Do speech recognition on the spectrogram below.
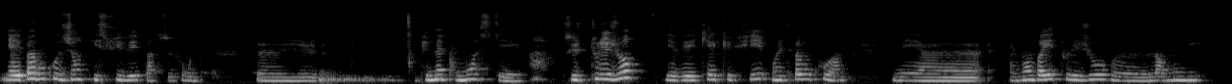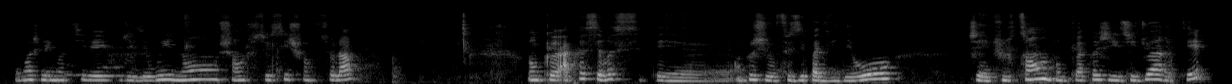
il n'y avait pas beaucoup de gens qui suivaient parce que je, puis même pour moi, c'était... Parce que tous les jours, il y avait quelques filles, on n'était pas beaucoup, hein, mais euh, elles m'envoyaient tous les jours euh, leur menu. Et moi, je les motivais. Je disais oui, non, change ceci, change cela. Donc euh, après, c'est vrai, c'était... en plus, je ne faisais pas de vidéo. J'avais plus le temps. Donc après, j'ai dû arrêter.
